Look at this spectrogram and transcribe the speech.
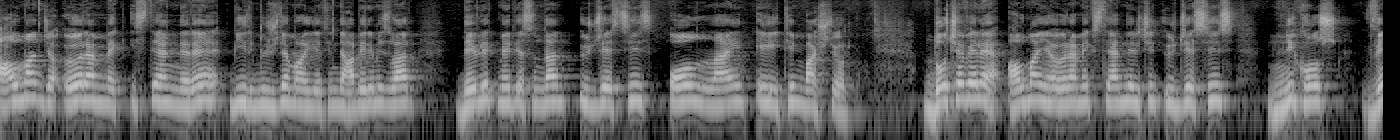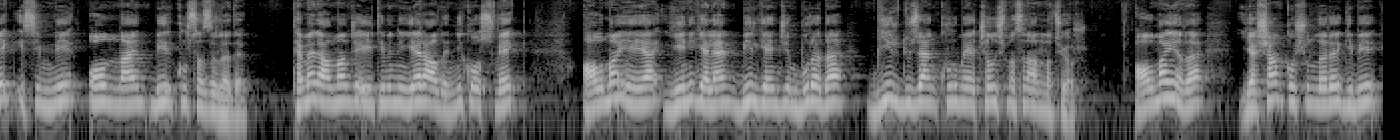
Almanca öğrenmek isteyenlere bir müjde mahiyetinde haberimiz var. Devlet medyasından ücretsiz online eğitim başlıyor. Welle Almanya öğrenmek isteyenler için ücretsiz Nikos Vek isimli online bir kurs hazırladı. Temel Almanca eğitiminin yer aldığı Nikos Vek, Almanya'ya yeni gelen bir gencin burada bir düzen kurmaya çalışmasını anlatıyor. Almanya'da yaşam koşulları gibi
